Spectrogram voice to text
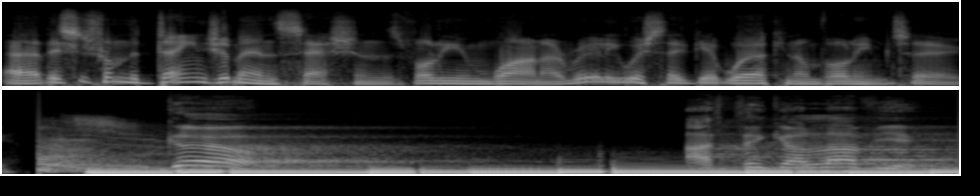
Uh, this is from the Dangermen Sessions, Volume 1. I really wish they'd get working on Volume 2. Girl, I think I love you.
